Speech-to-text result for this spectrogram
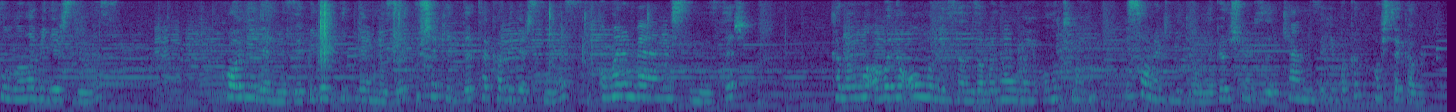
Kullanabilirsiniz. Kolyelerinizi, bilekliklerinizi bu şekilde takabilirsiniz. Umarım beğenmişsinizdir. Kanalıma abone olmadıysanız abone olmayı unutmayın. Bir sonraki videomda görüşmek üzere. Kendinize iyi bakın. Hoşçakalın.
